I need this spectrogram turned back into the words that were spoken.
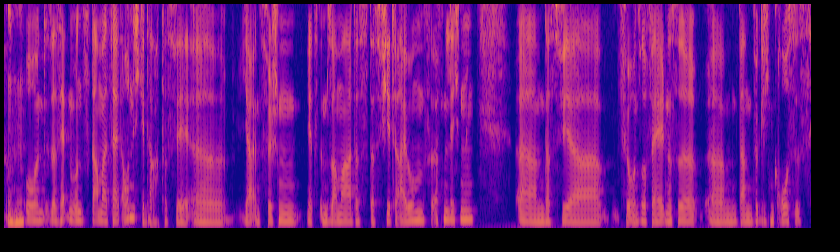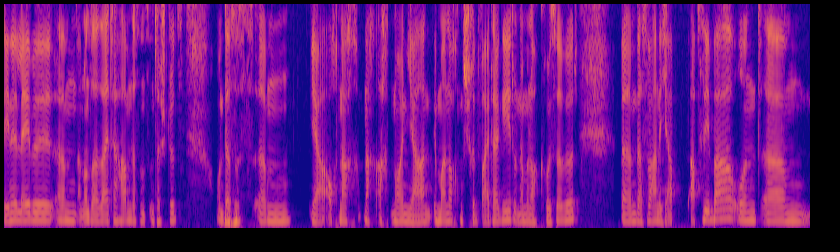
Mhm. Und das hätten wir uns damals halt auch nicht gedacht, dass wir äh, ja inzwischen jetzt im Sommer das, das vierte Album veröffentlichen, ähm, dass wir für unsere Verhältnisse ähm, dann wirklich ein großes Szene-Label ähm, an unserer Seite haben, das uns unterstützt und mhm. dass es ähm, ja auch nach, nach acht, neun Jahren immer noch einen Schritt weiter geht und immer noch größer wird. Ähm, das war nicht ab, absehbar und ähm,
